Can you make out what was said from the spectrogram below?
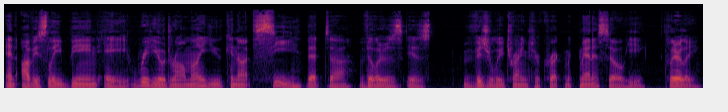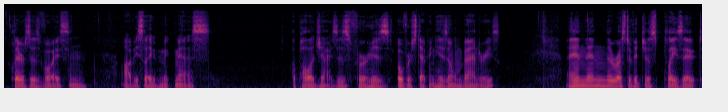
And obviously, being a radio drama, you cannot see that uh, Villiers is visually trying to correct McManus, so he clearly clears his voice, and obviously, McManus apologizes for his overstepping his own boundaries and then the rest of it just plays out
